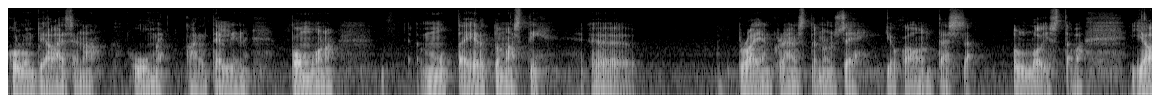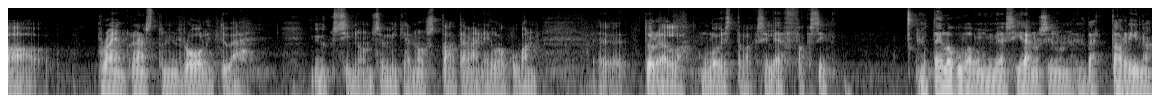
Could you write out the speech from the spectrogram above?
kolumbialaisena huumekartellin pomona, mutta ehdottomasti Brian Cranston on se, joka on tässä loistava. Ja Brian Cranstonin roolityö yksin on se, mikä nostaa tämän elokuvan todella loistavaksi leffaksi. Mutta elokuva on myös hieno, siinä on hyvä tarina,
